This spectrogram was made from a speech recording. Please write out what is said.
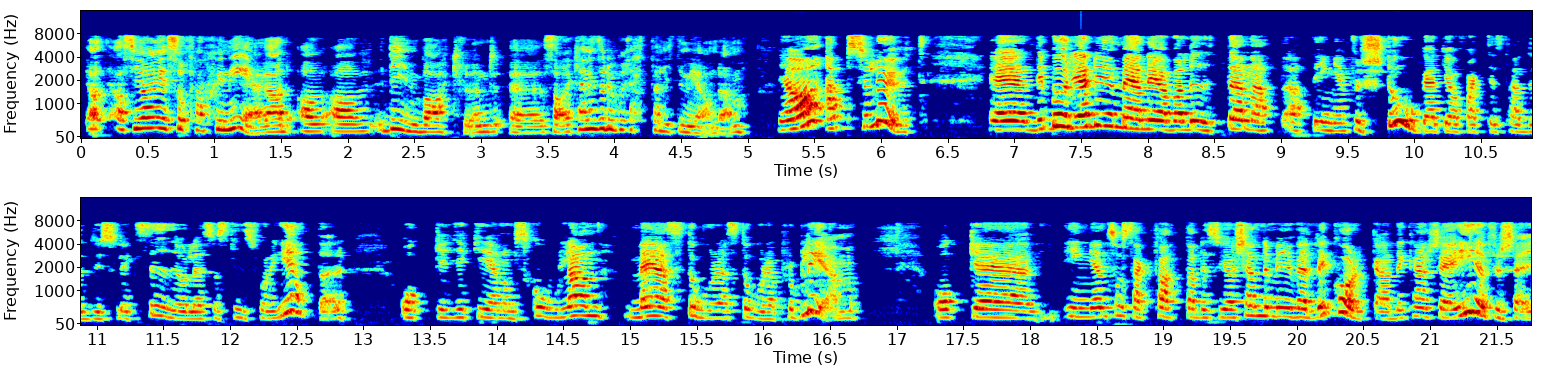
ja, alltså jag är så fascinerad av, av din bakgrund, eh, Sara. Kan inte du berätta lite mer om den? Ja, absolut. Eh, det började ju med när jag var liten att, att ingen förstod att jag faktiskt hade dyslexi och läs och skrivsvårigheter. Och gick igenom skolan med stora, stora problem. Och eh, ingen som sagt fattade så jag kände mig ju väldigt korkad. Det kanske jag är i och för sig.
